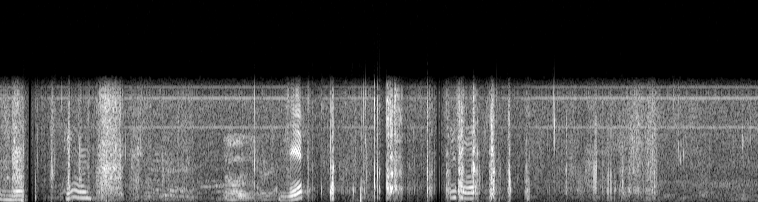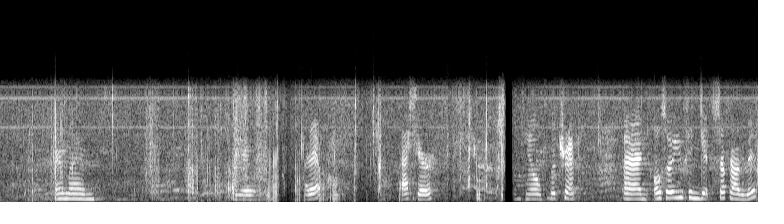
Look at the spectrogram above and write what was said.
And you... Hang on. Zip. This up. And then... You... Put it back here until the trip. And also you can get stuff out of it.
